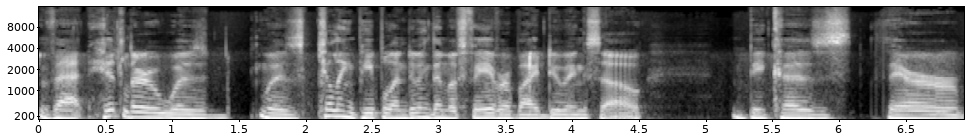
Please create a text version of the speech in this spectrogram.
that Hitler was was killing people and doing them a favor by doing so because their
